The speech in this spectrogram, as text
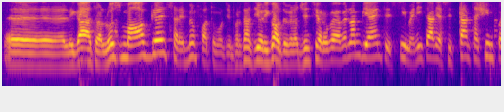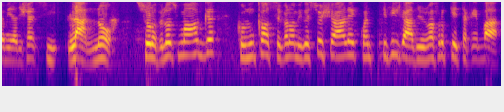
eh, legato allo smog sarebbe un fatto molto importante. Io ricordo che l'Agenzia Europea per l'Ambiente stima in Italia 75.000 decessi l'anno solo per lo smog, con un costo economico e sociale quantificato in una forchetta che va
